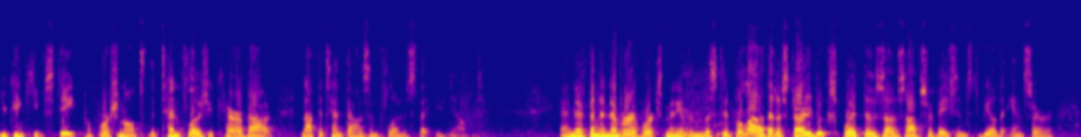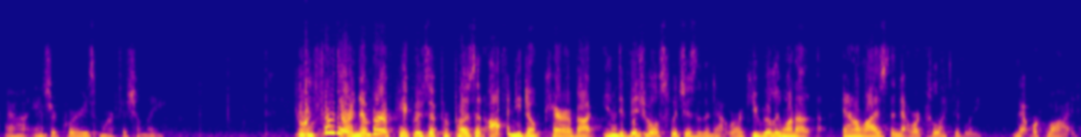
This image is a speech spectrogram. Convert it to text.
you can keep state proportional to the 10 flows you care about, not the 10,000 flows that you don't. And there have been a number of works, many of them listed below, that have started to exploit those, observations to be able to answer, uh, answer queries more efficiently. Going further, a number of papers have proposed that often you don't care about individual switches in the network. You really want to analyze the network collectively, network wide.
